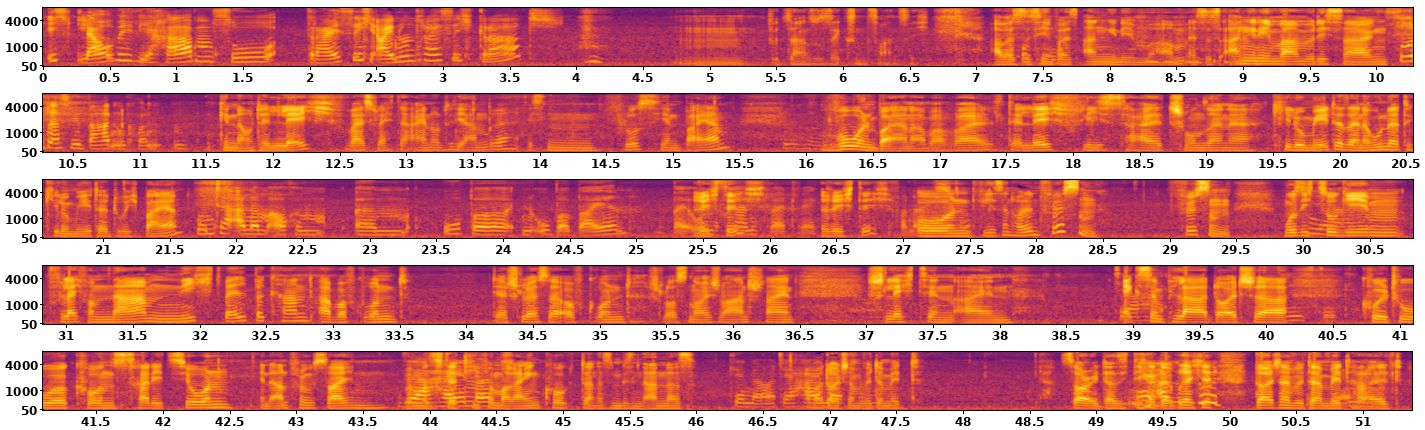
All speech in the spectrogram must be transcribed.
Ich glaube, wir haben so 30, 31 Grad. Ich würde sagen so 26. Aber es ist Okay. jedenfalls angenehm warm. Es ist angenehm warm, würde ich sagen. So, dass wir baden konnten. Genau, der Lech, weiß vielleicht der eine oder die andere, ist ein Fluss hier in Bayern. Wo in Bayern aber? Weil der Lech fließt halt schon seine Kilometer, seine hunderte Kilometer durch Bayern. Unter anderem auch im ähm, Ober, in Oberbayern. Bei uns Richtig. gar nicht weit weg. Richtig. Und wir sind heute in Füssen. Füssen, muss ich Ja. zugeben, vielleicht vom Namen nicht weltbekannt, aber aufgrund der Schlösser, aufgrund Schloss Neuschwanstein, schlechthin ein Der- Exemplar deutscher Richtig. Kultur, Kunst, Tradition, in Anführungszeichen. Wenn Der man sich da tiefer mal reinguckt, dann ist es ein bisschen anders. Genau, der Aber Heimat Deutschland wird damit, ja, sorry, dass ich dich Nee, unterbreche. Deutschland wird damit halt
